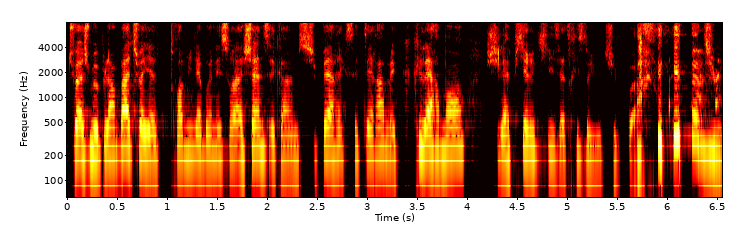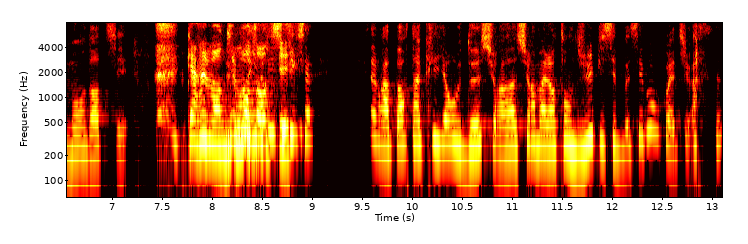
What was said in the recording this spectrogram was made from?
tu vois, je me plains pas. Tu vois, il y a 3000 abonnés sur la chaîne. C'est quand même super, etc. Mais clairement, je suis la pire utilisatrice de YouTube, quoi. du monde entier. Carrément, du monde entier ça me rapporte un client ou deux sur un, sur un malentendu, puis c'est bon, quoi, tu vois.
